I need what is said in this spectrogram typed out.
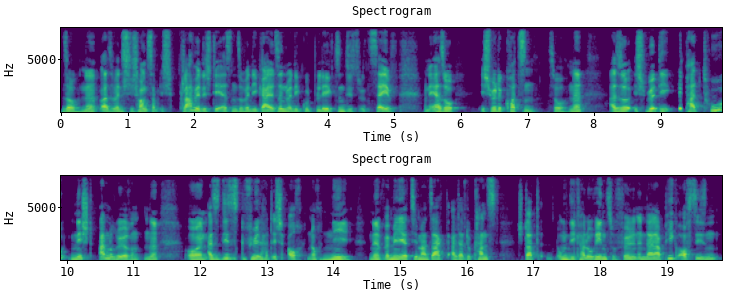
So, ne? Also wenn ich die Chance habe, ich klar würde ich die essen, so wenn die geil sind, wenn die gut belegt sind, die ist safe. Und er so, ich würde kotzen, so, ne? Also ich würde die partout nicht anrühren, ne? Und also dieses Gefühl hatte ich auch noch nie, ne? Wenn mir jetzt jemand sagt, Alter, du kannst statt um die Kalorien zu füllen in deiner Peak Off Season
